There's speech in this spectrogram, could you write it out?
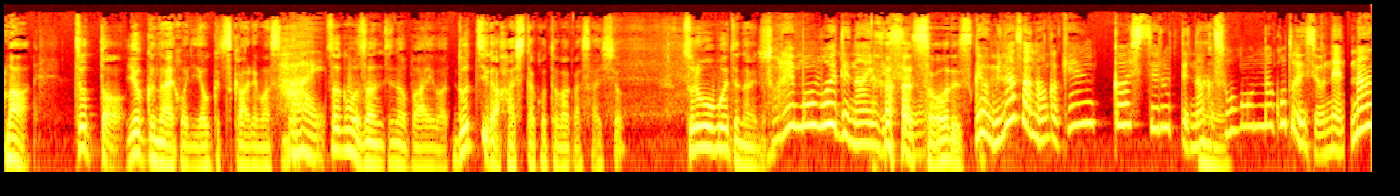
うん、まあ、ちょっと良くない方によく使われますね。はい。佐久間さんちの場合は、どっちが発した言葉が最初？それも覚えてないの？それも覚えてないんですよ。そうですか。でも皆さんなんか喧嘩してるってなんかそんなことですよね。うん、何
